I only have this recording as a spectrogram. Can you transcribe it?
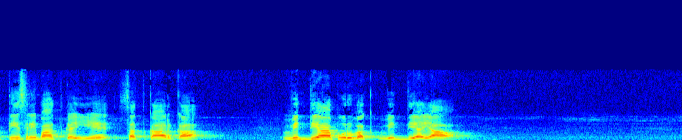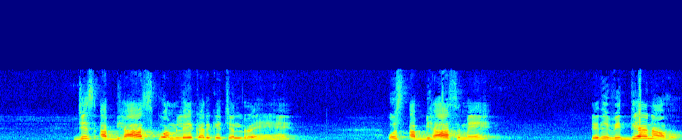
तीसरी बात कही है, सत्कार का विद्यापूर्वक विद्या जिस अभ्यास को हम लेकर के चल रहे हैं, उस अभ्यास में यदि विद्या ना हो,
